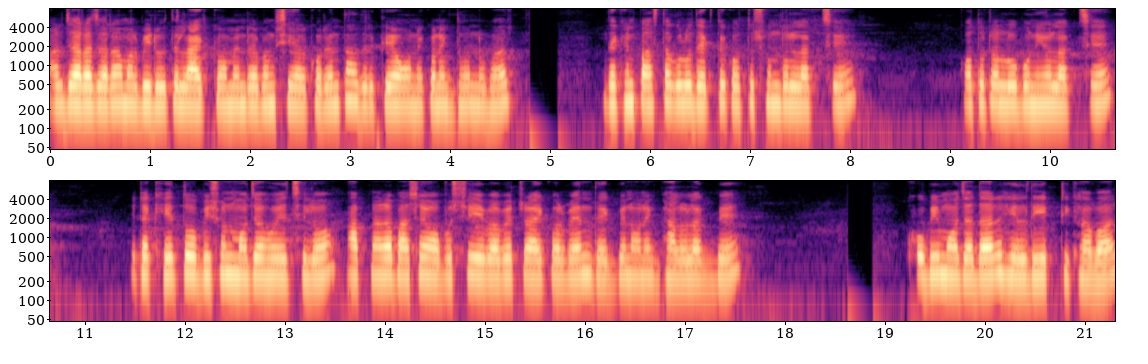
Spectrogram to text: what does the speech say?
আর যারা যারা আমার ভিডিওতে লাইক কমেন্ট এবং শেয়ার করেন, তাদেরকে অনেক অনেক ধন্যবাদ। দেখেন পাস্তাগুলো দেখতে কত সুন্দর লাগছে, কতটা লোভনীয় লাগছে। এটা খেতেও ভীষণ মজা হয়েছিল। আপনারা বাসায় অবশ্যই এভাবে ট্রাই করবেন, দেখবেন অনেক ভালো লাগবে। খুবই মজাদার হেলদি একটি খাবার।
